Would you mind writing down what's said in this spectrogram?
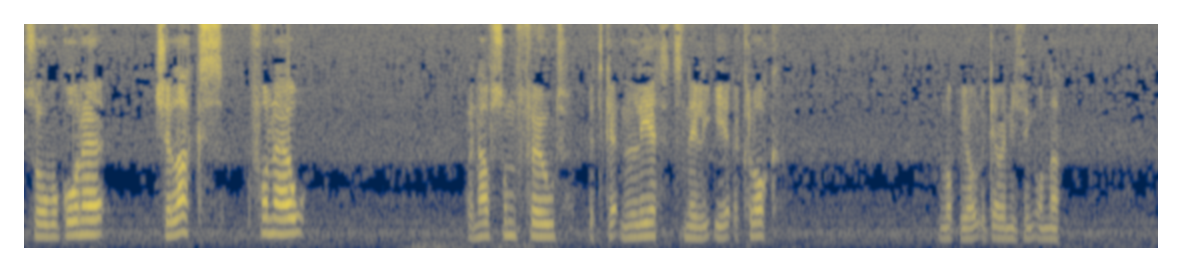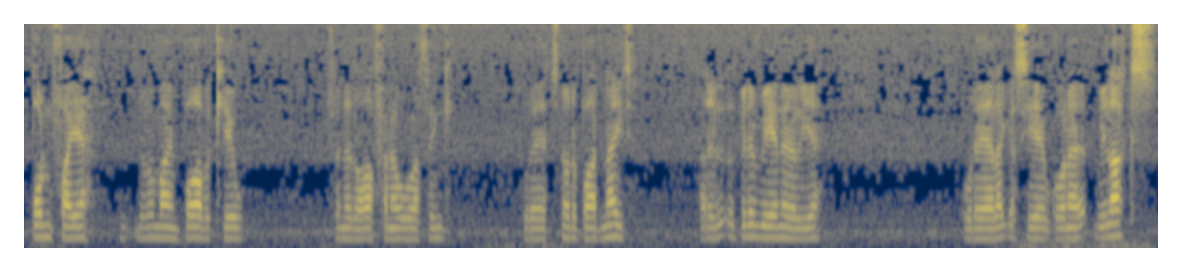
So we're going to chillax for now and have some food. It's getting late, it's nearly 8 o'clock. I'll not be able to get anything on that bonfire, never mind barbecue, for another half an hour I think. But uh, it's not a bad night. Had a little bit of rain earlier. But uh, like I say, I'm going to relax.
